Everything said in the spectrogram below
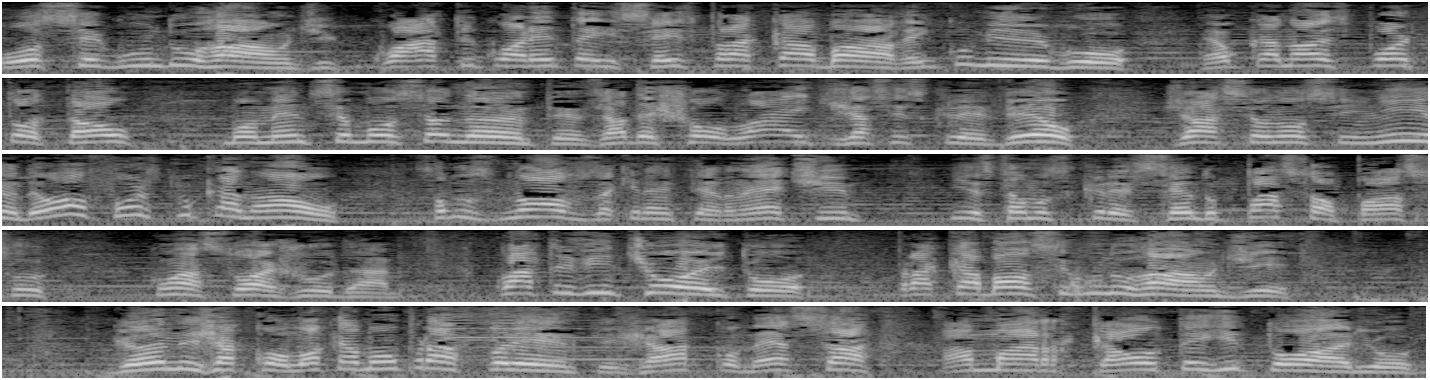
o segundo round. 4h46 para acabar, vem comigo. É o canal Esporte Total, momentos emocionantes. Já deixou o like, já se inscreveu, já acionou o sininho, deu uma força pro canal. Somos novos aqui na internet e estamos crescendo passo a passo com a sua ajuda. 4h28 para acabar o segundo round. Gunny já coloca a mão para frente, já começa a marcar o território.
